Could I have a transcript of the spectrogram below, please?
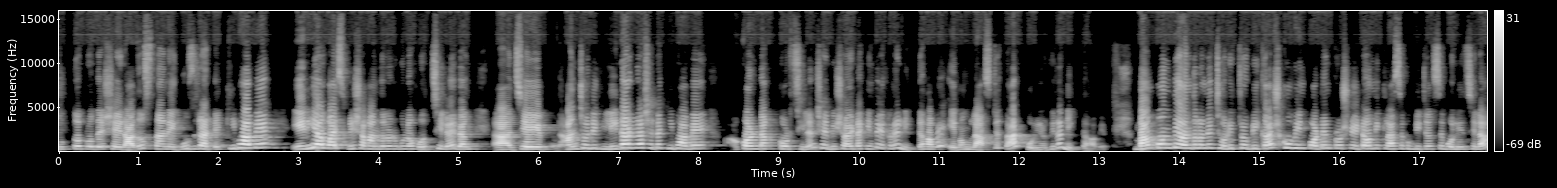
যুক্তপ্রদেশে, রাজস্থানে, গুজরাটে কীভাবে এরিয়া ওয়াইজ কৃষক আন্দোলনগুলো হচ্ছিল এবং যে আঞ্চলিক লিডাররা সেটা কীভাবে কন্ডাক্ট করছিলেন, সেই বিষয়টা কিন্তু এখানে লিখতে হবে এবং লাস্টে তার পরিণতিটা লিখতে হবে। বামপন্থী আন্দোলনের চরিত্র বিকাশ, খুব ইম্পর্টেন্ট প্রশ্ন, এটাও আমি ক্লাসে খুব ডিটেলসে বলেছিলাম,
